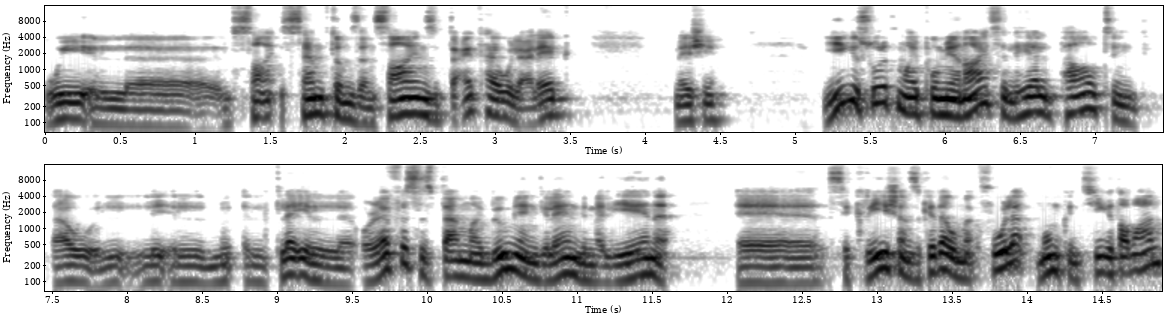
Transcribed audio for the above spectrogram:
وال symptoms and signs بتاعتها والعلاج. ماشي؟ يجي صورة meibomianitis اللي هي ال pouting أو اللي تلاقي ال orifices بتاع ال meibomian gland مليانة. secretions كده ومقفولة. ممكن تيجي طبعا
